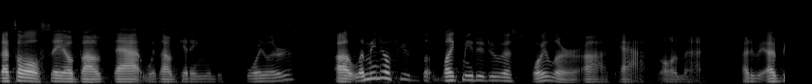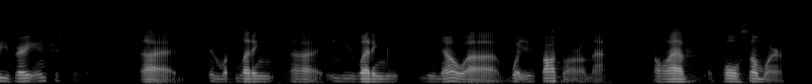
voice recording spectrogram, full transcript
that's all I'll say about that without getting into spoilers. Uh, let me know if you'd like me to do a spoiler uh, cast on that. I'd be, I'd be very interested uh, in letting uh, in you letting me me know uh, what your thoughts are on that. I'll have a poll somewhere.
